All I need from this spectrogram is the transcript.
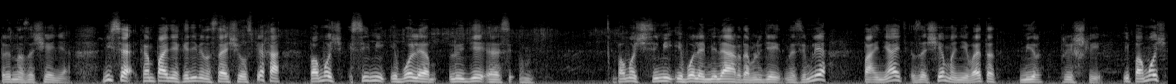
предназначения. Миссия компании Академии настоящего успеха – помочь 7 и более людей, э, помочь 7 и более миллиардам людей на Земле понять, зачем они в этот мир пришли. И помочь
